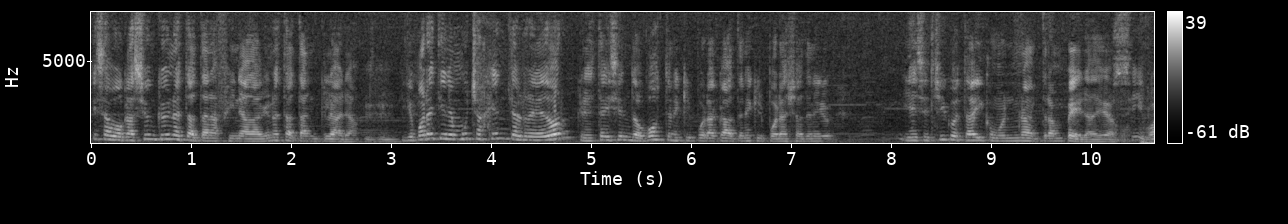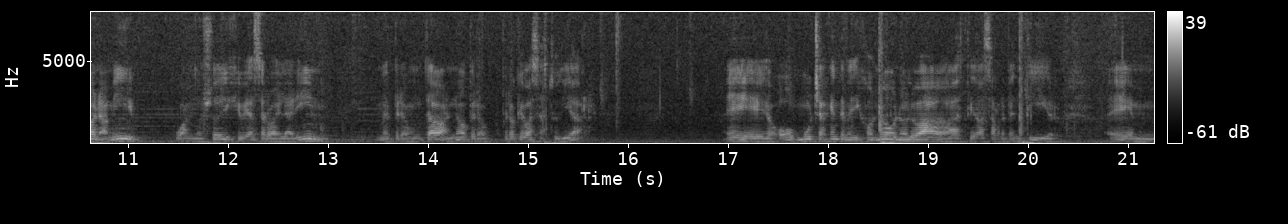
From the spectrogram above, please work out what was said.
esa vocación que hoy no está tan afinada, que no está tan clara? Y que por ahí tiene mucha gente alrededor que les está diciendo, vos tenés que ir por acá, tenés que ir por allá, tenés que... Y ese chico está ahí como en una trampera, digamos. Sí, bueno, a mí cuando yo dije voy a ser bailarín, me preguntaban, no, pero, pero ¿qué vas a estudiar? Eh, o mucha gente me dijo, no, no lo hagas, te vas a arrepentir. Eh,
